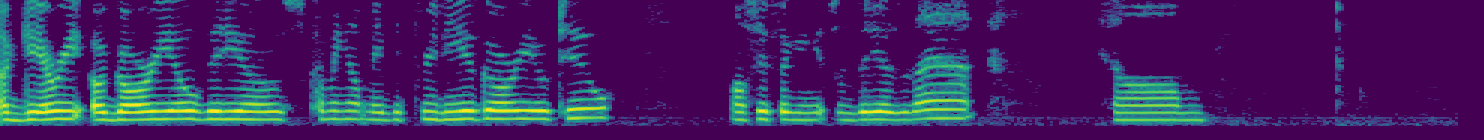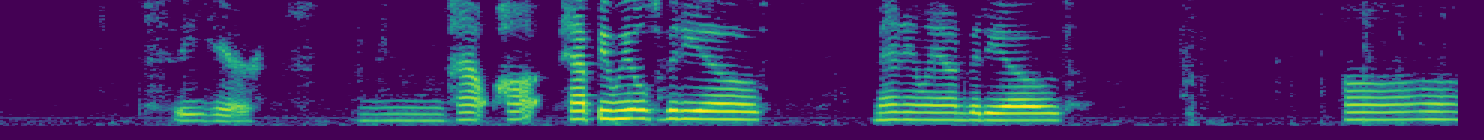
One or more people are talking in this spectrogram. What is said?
Agari- Agario videos coming up, maybe 3D Agario too. I'll see if I can get some videos of that. Um, let's see here. Mm, ha- ha- Happy Wheels videos, Mannyland videos. Uh,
